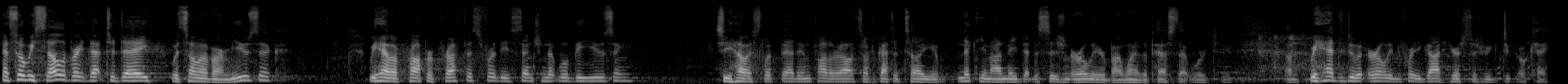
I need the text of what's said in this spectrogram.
And so we celebrate that today with some of our music. We have a proper preface for the ascension that we'll be using. See how I slipped that in, Father Alex? I forgot to tell you. Nikki and I made that decision earlier, but I wanted to pass that word to you. Um, we had to do it early before you got here, so we do, okay.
